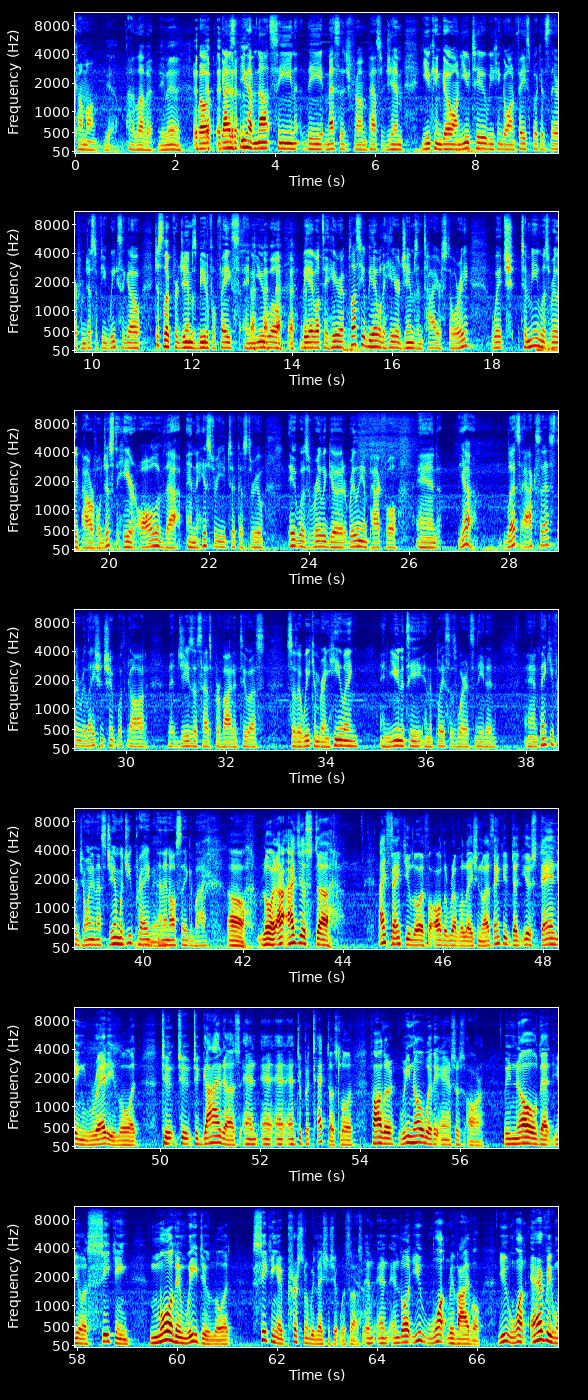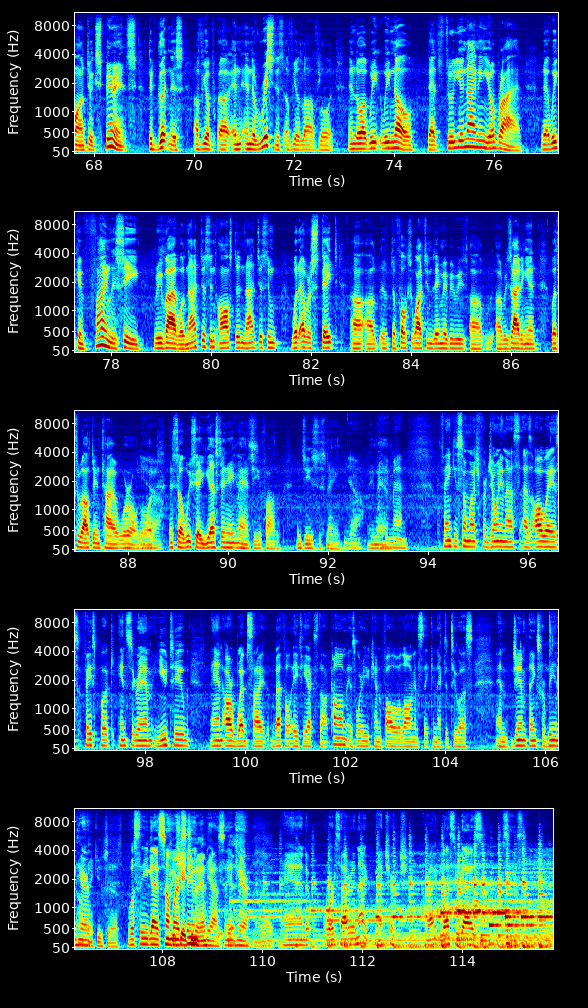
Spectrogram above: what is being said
Come on. yeah. I love it. Amen. Well, guys, if you have not seen the message from Pastor Jim, you can go on YouTube, you can go on Facebook. It's there from just a few weeks ago. Just look for Jim's beautiful face and you will be able to hear it. Plus, you'll be able to hear Jim's entire story, which to me was really powerful just to hear all of that and the history you took us through. It was really good, really impactful. And yeah, let's access the relationship with God that Jesus has provided to us so that we can bring healing and unity in the places where it's needed. And thank you for joining us. Jim, would you pray? Amen. And then I'll say goodbye. Oh, Lord, I, I just, uh, I thank you, Lord, for all the revelation. Lord. I thank you that you're standing ready, Lord, to, to, to guide us and, and, and, and to protect us, Lord. Father, we know where the answers are. We know that you are seeking more than we do, Lord, seeking a personal relationship with us. And, and, and Lord, you want revival. You want everyone to experience the goodness of your uh, and, and the richness of your love, Lord. And Lord, we, we know that through uniting your bride, that we can finally see revival, not just in Austin, not just in whatever state the, the folks watching they may be re, uh, uh, residing in, but throughout the entire world, Lord. Yeah. And so we say yes and amen Yes. to you, Father, in Jesus' name. Yeah. Amen. Amen. thank you so much for joining us. As always, Facebook, Instagram, YouTube, and our website, bethelatx.com, is where you can follow along and stay connected to us. And Jim, thanks for being Oh, here. thank you, Seth. We'll see you guys somewhere Appreciate soon. you, man. Yeah, same Yes. here. All right. And or Saturday night at church. All right, bless you guys. See you soon.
